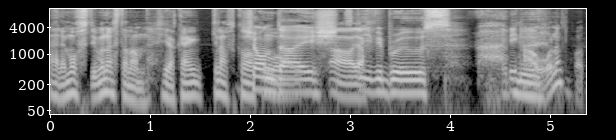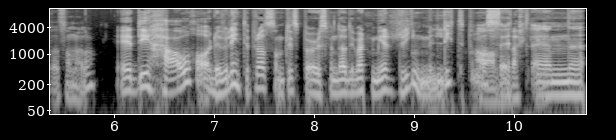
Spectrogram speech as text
Nej, det måste ju vara nästa namn. Jag kan knappt komma Sean på... Dyche, Ja, ja. Stevie Bruce. Eddie Howe har det inte pratats om eller? Eddie Howe har det väl inte pratats om till Spurs, men det hade varit mer rimligt på något Ja, sätt verkligen. än,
